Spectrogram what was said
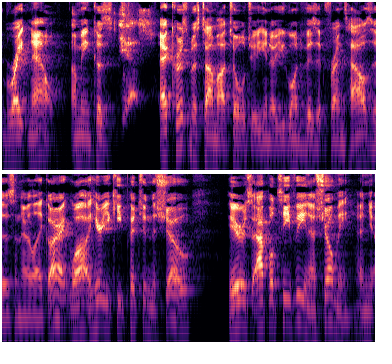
right now. I mean, because Yes. at Christmas time, I told you, you know, you're going to visit friends' houses, and they're like, "All right, well, here you keep pitching the show. Here's Apple TV. Now show me." And you,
